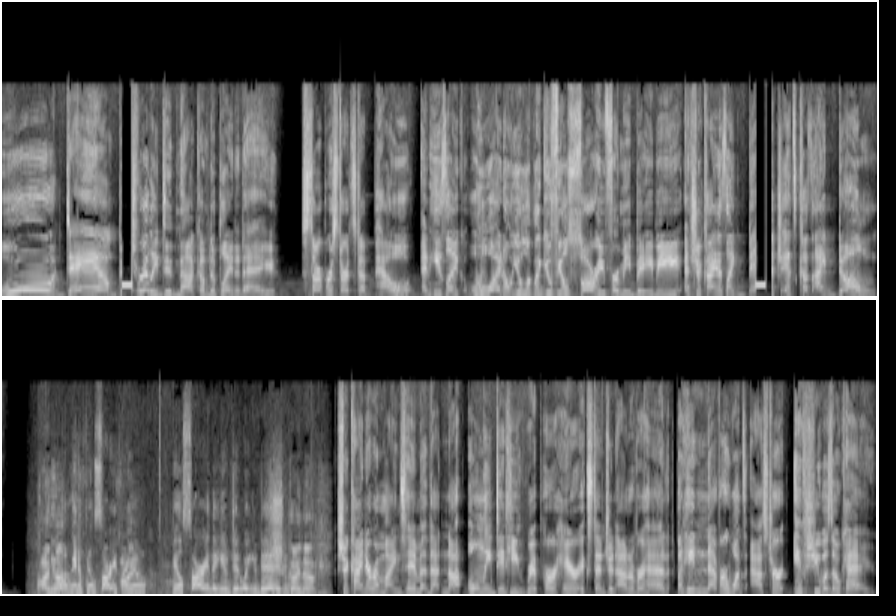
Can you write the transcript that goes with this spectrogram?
Ooh, damn. Bitch really did not come to play today. Sarper starts to pout, and he's like, Why don't you look like you feel sorry for me, baby? And Shekinah's like, Bitch, it's cause I don't. I'm you not. want me to feel sorry for I'm- you? Feel sorry that you did what you did. Shekinah, Shekinah reminds him that not only did he rip her hair extension out of her head, but he never once asked her if she was okay.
